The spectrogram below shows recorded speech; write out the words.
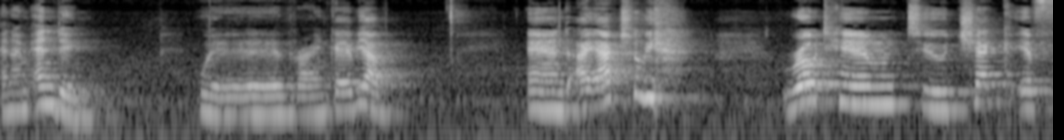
and I'm ending with Ryan Cayabyab. And I actually wrote him to check if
